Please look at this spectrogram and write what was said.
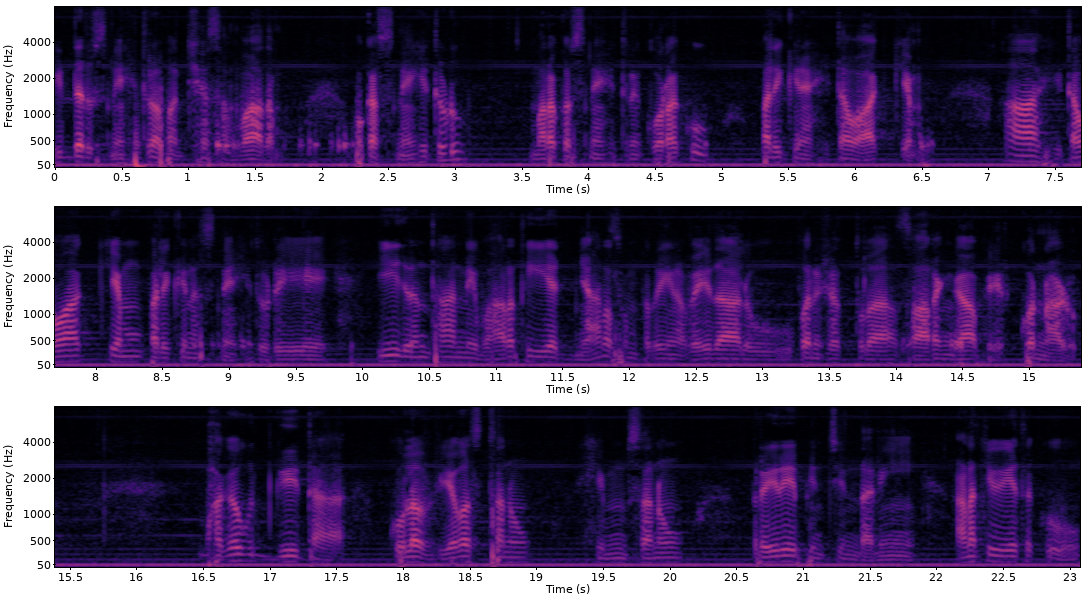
ఇద్దరు స్నేహితుల మధ్య సంవాదం. ఒక స్నేహితుడు మరొక స్నేహితుని కొరకు పలికిన హితవాక్యం. ఆ హితవాక్యం పలికిన స్నేహితుడే. ఈ గ్రంథాన్ని భారతీయ జ్ఞాన సంపదైన వేదాలు ఉపనిషత్తుల సారంగా పేర్కొన్నాడు. భగవద్గీత కుల వ్యవస్థను హింసను ప్రేరేపించిందని అణచివేతకు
